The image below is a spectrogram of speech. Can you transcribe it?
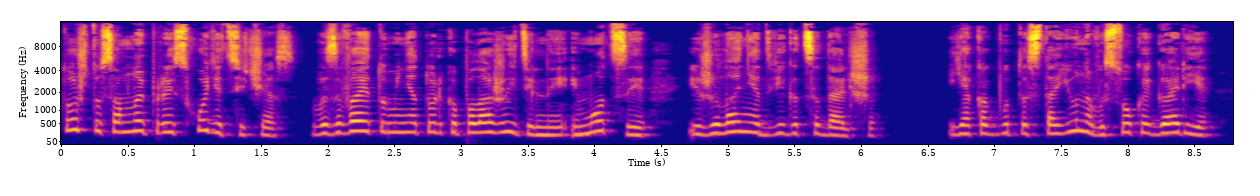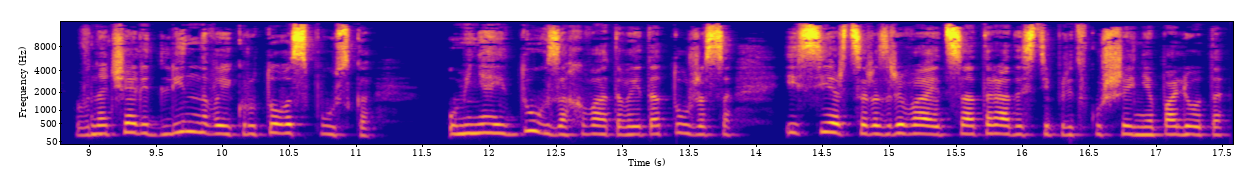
То, что со мной происходит сейчас, вызывает у меня только положительные эмоции и желание двигаться дальше. Я как будто стою на высокой горе, в начале длинного и крутого спуска. У меня и дух захватывает от ужаса, и сердце разрывается от радости предвкушения полета.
